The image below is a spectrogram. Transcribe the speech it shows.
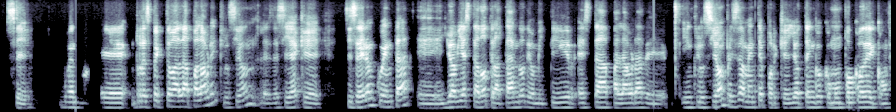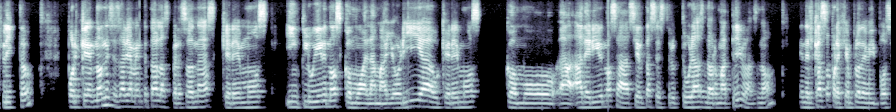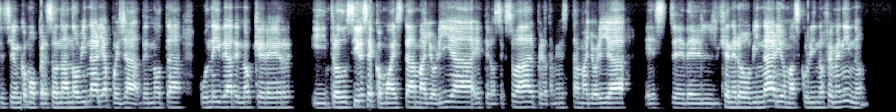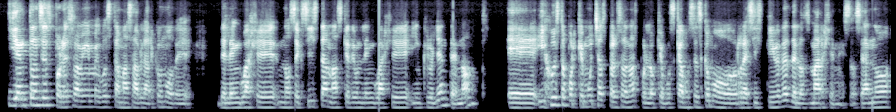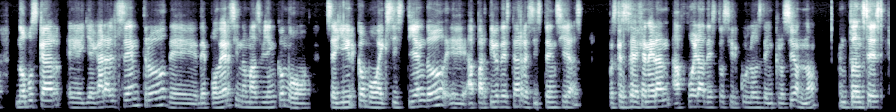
sí. Bueno, eh, respecto a la palabra inclusión, les decía que si se dieron cuenta, eh, yo había estado tratando de omitir esta palabra de inclusión precisamente porque yo tengo como un poco de conflicto, porque no necesariamente todas las personas queremos incluirnos como a la mayoría o queremos como adherirnos a ciertas estructuras normativas, ¿no? En el caso, por ejemplo, de mi posición como persona no binaria, pues ya denota una idea de no querer introducirse como a esta mayoría heterosexual, pero también esta mayoría este, del género binario, masculino-femenino. Y entonces por eso a mí me gusta más hablar como de lenguaje no sexista más que de un lenguaje incluyente, ¿no? Eh, y justo porque muchas personas, pues lo que buscamos es como resistir desde los márgenes, o sea, no, no buscar eh, llegar al centro de, de, poder, sino más bien como seguir como existiendo eh, a partir de estas resistencias, pues que se generan afuera de estos círculos de inclusión, ¿no? Entonces,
